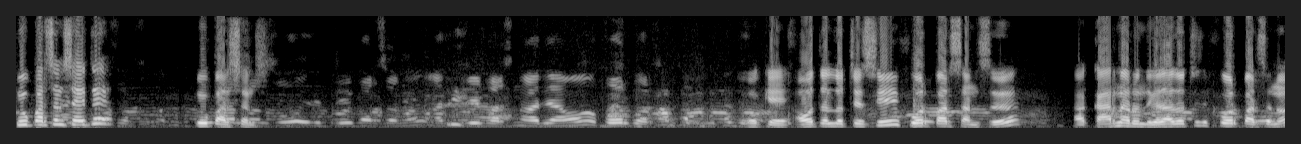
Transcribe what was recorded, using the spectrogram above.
two persons అయితే టూ పర్సన్స్. పర్సన్ అది త్రీ పర్సన్ అదేమో ఫోర్ పర్సన్. ఓకే అవతలది వచ్చేసి ఫోర్ పర్సన్స్. కార్నర్ ఉంది కదా అది వచ్చేసి ఫోర్ పర్సన్.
